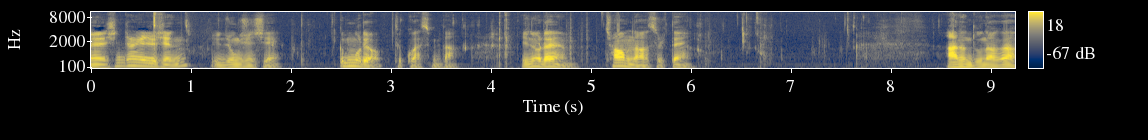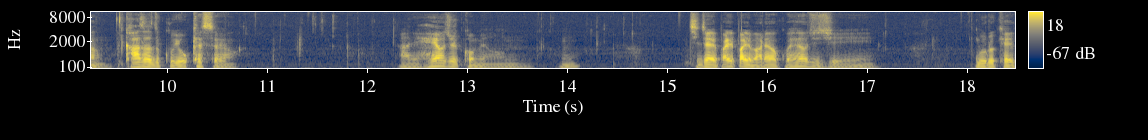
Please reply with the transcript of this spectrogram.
네, 신청해주신 윤종신 씨의 끝무렵 듣고 왔습니다. 이 노래 처음 나왔을 때 아는 누나가 가사 듣고 욕했어요. 아니 헤어질 거면 응? 진짜 빨리빨리 말해갖고 헤어지지. 뭐 이렇게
